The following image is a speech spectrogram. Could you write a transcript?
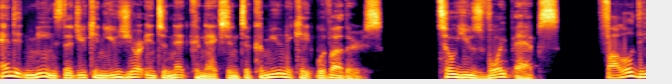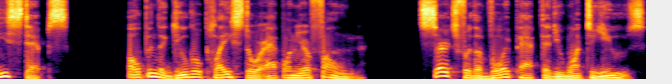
and it means that you can use your internet connection to communicate with others. To use VoIP apps, follow these steps. Open the Google Play Store app on your phone. Search for the VoIP app that you want to use,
